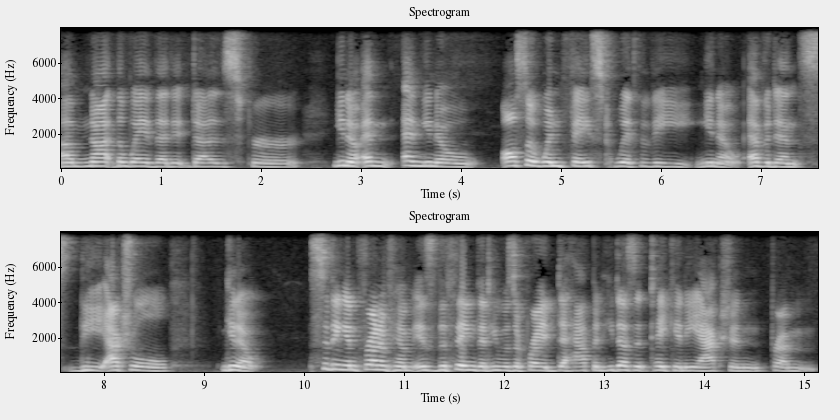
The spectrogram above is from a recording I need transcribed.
um not the way that it does for you know and and you know also when faced with the you know evidence the actual you know sitting in front of him is the thing that he was afraid to happen. He doesn't take any action from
